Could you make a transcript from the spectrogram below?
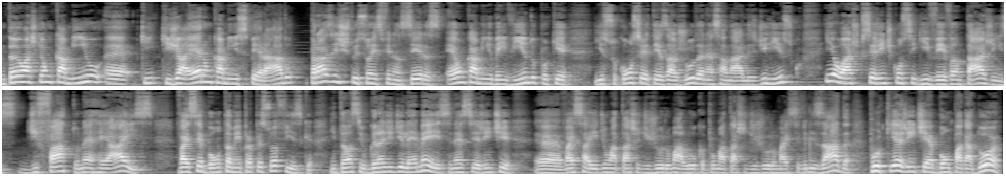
Então, eu acho que é um caminho é, que, que já era um caminho esperado para as instituições financeiras é um caminho bem-vindo, porque isso com certeza ajuda nessa análise de risco. E eu acho que se a gente conseguir ver vantagens de fato, né, reais, vai ser bom também para a pessoa física. Então, assim, o grande dilema é esse, né? Se a gente é, vai sair de uma taxa de juro maluca para uma taxa de juro mais civilizada, porque a gente é bom pagador,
